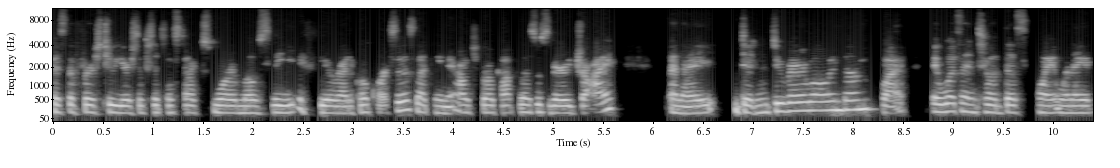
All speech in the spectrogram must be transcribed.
because the first two years of statistics were mostly theoretical courses, like linear algebra calculus was very dry, and I didn't do very well in them. But it wasn't until this point when I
